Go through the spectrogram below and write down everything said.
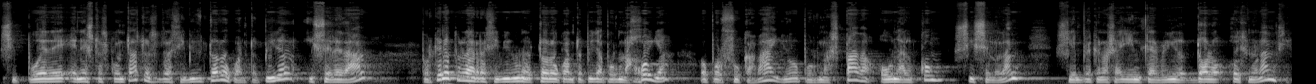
Si puede en estos contratos recibir todo cuanto pida y se le da, ¿por qué no puede recibir uno todo cuanto pida por una joya, o por su caballo, o por una espada, o un halcón, si se lo dan, siempre que no se haya intervenido dolo o ignorancia?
